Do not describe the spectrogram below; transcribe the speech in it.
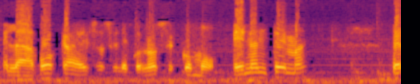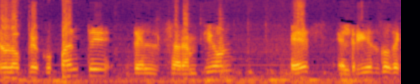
de la boca, eso se le conoce como enantema, pero lo preocupante del sarampión es el riesgo de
